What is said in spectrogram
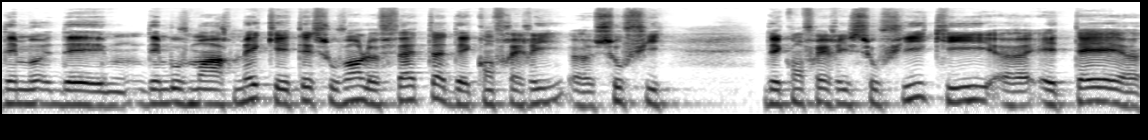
des, des, mouvements armés qui étaient souvent le fait des confréries soufis des confréries soufis qui euh, étaient euh,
